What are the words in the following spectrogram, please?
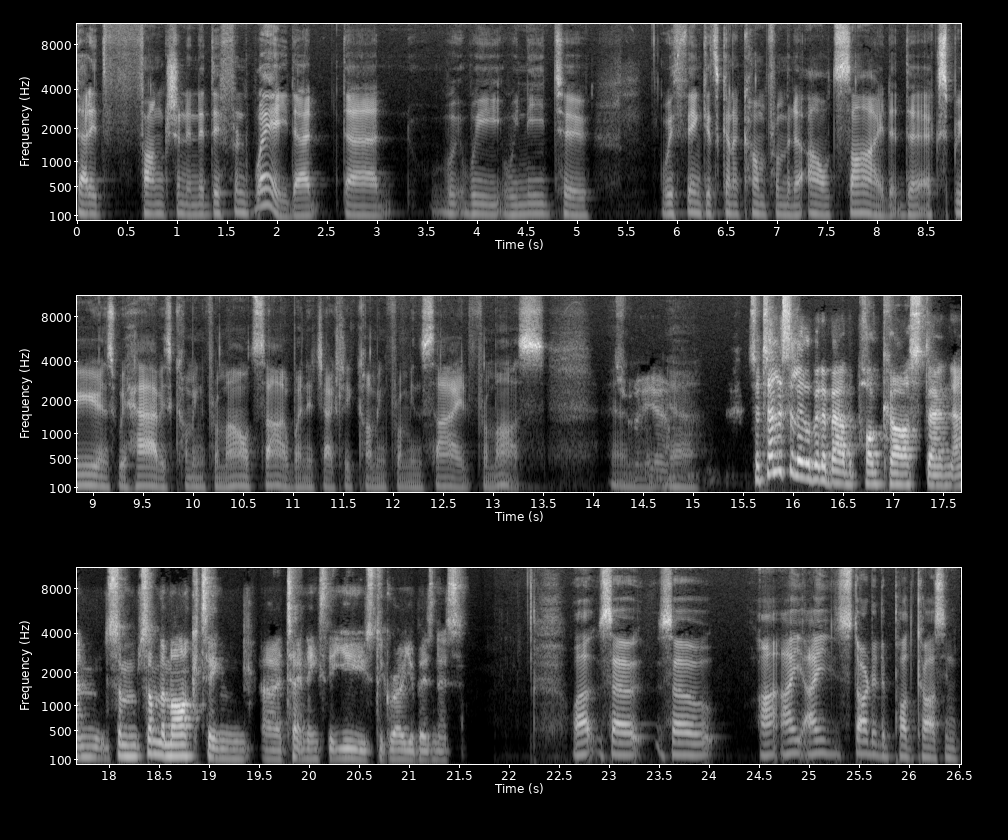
that it function in a different way that that we we, we need to we think it's going to come from the outside the experience we have is coming from outside when it's actually coming from inside from us and, yeah. yeah. so tell us a little bit about the podcast and and some some of the marketing uh, techniques that you use to grow your business well so so I, I started a podcast in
